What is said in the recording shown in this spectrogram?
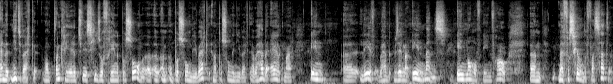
en het niet werken. Want dan creëer je twee schizofrene personen. Een, een, een, persoon die werkt en een persoon die niet werkt. En we hebben eigenlijk maar één uh, leven. We, hebben, we, zijn maar één mens. één man of één vrouw. Um, met verschillende facetten.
